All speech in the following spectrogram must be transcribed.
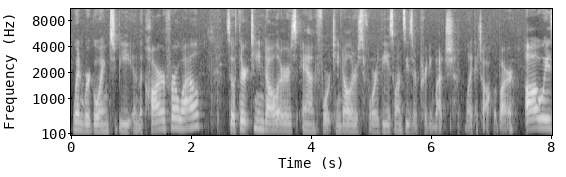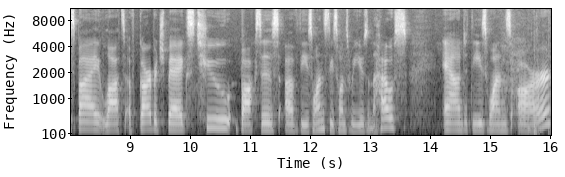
when we're going to be in the car for a while. So $13 and $14 for these ones. These are pretty much like a chocolate bar. Always buy lots of garbage bags, two boxes of these ones. These ones we use in the house. And these ones are,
